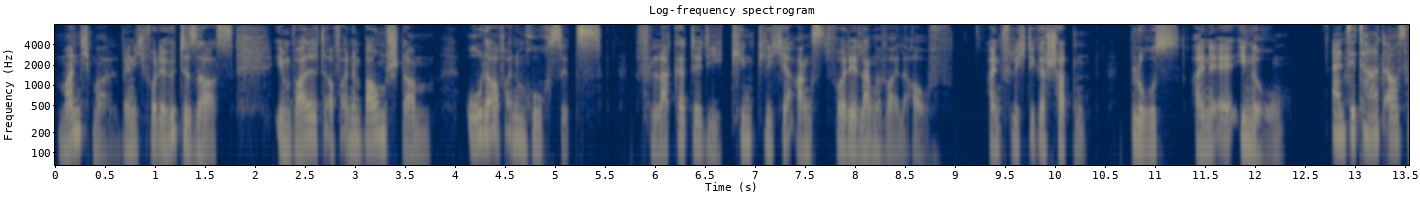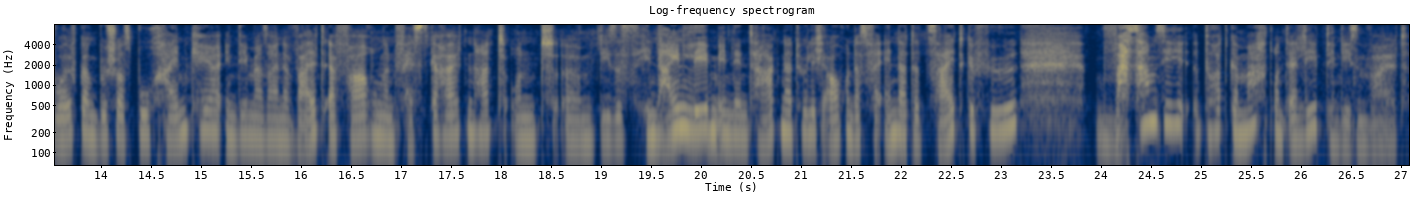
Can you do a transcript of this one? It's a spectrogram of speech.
Manchmal, wenn ich vor der Hütte saß, im Wald auf einem Baumstamm oder auf einem Hochsitz, flackerte die kindliche Angst vor der Langeweile auf ein flüchtiger Schatten, bloß eine Erinnerung. Ein Zitat aus Wolfgang Büschers Buch Heimkehr, in dem er seine Walderfahrungen festgehalten hat und ähm, dieses Hineinleben in den Tag natürlich auch und das veränderte Zeitgefühl. Was haben Sie dort gemacht und erlebt in diesem Wald?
